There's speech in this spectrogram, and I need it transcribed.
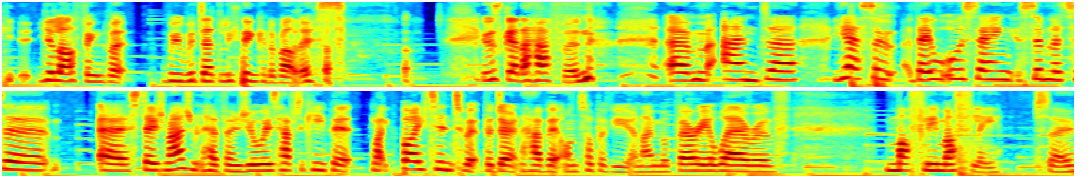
you're laughing, but we were deadly thinking about this. it was going to happen, um, and uh, yeah. So they were always saying similar to. Uh, stage management headphones, you always have to keep it like bite into it, but don't have it on top of you. And I'm very aware of muffly muffly, so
